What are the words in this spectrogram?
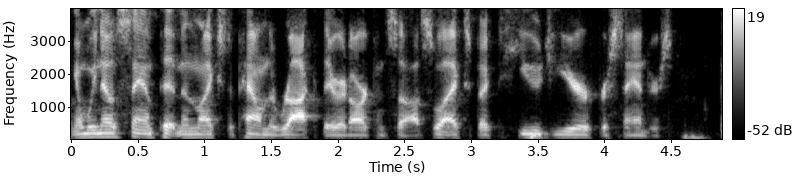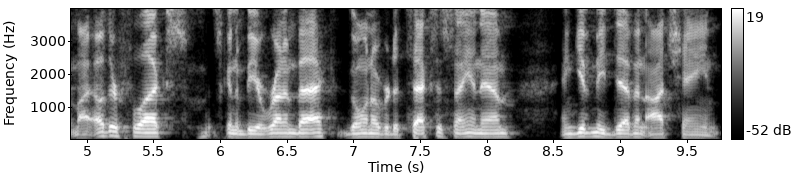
And we know Sam Pittman likes to pound the rock there at Arkansas. So I expect a huge year for Sanders. My other flex is going to be a running back going over to Texas A&M and give me De'Von Achane.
